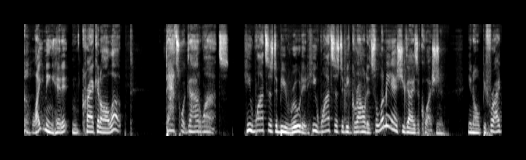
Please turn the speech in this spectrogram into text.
lightning hit it and crack it all up. That's what God wants. He wants us to be rooted. He wants us to be grounded. So let me ask you guys a question. You know, before I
